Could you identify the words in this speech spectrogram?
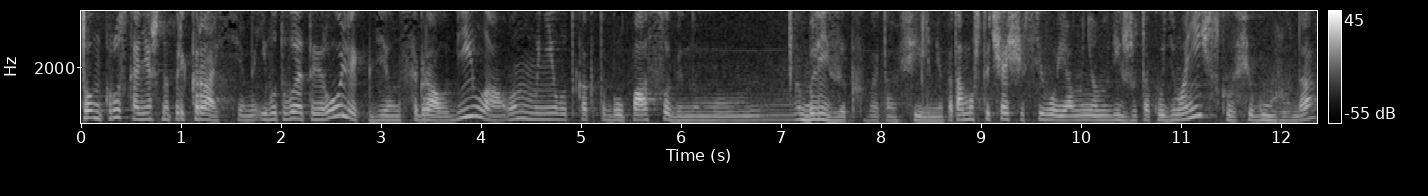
Том Круз, конечно, прекрасен. И вот в этой роли, где он сыграл Билла, он мне вот как-то был по-особенному близок в этом фильме, потому что чаще всего я в нем вижу такую демоническую фигуру, да,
